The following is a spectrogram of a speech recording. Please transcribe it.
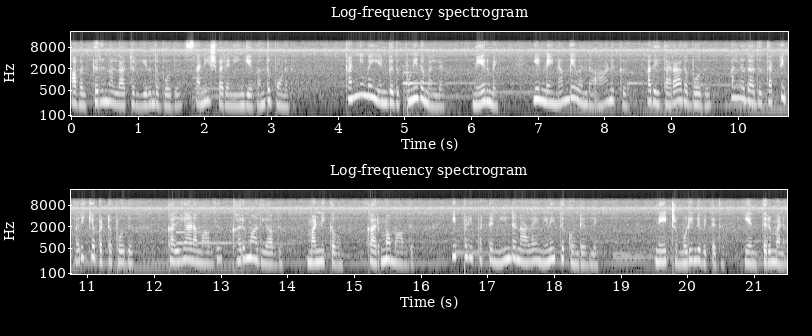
அவள் திருநள்ளாற்றல் இருந்தபோது சனீஸ்வரன் இங்கே வந்து போனது. கண்ணிமை என்பது புனிதமல்ல. நேர்மை. என்னை நம்பி வந்த ஆணுக்கு அதை தராத போது அல்லது அது தட்டி பறிக்கப்பட்ட போது கல்யாணமாவது கருமாதியாவது மன்னிக்கவும் கர்மமாவது. இப்படிப்பட்ட நீண்ட நாளாய் நினைத்து கொண்டிருந்தேன். நேற்று முடிந்துவிட்டது. என் திருமணம்.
